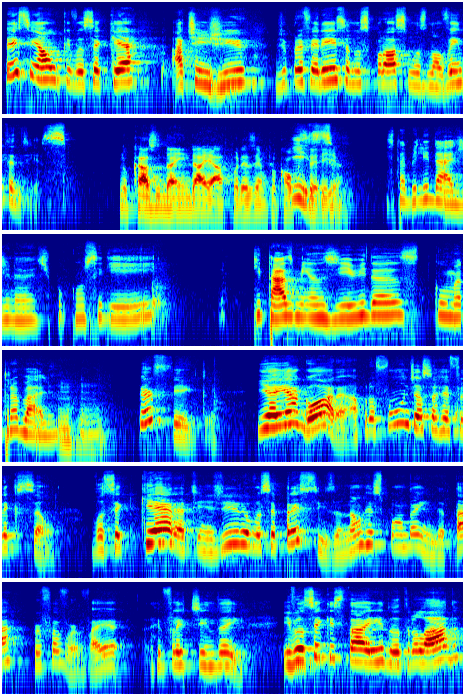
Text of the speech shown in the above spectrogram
Pense em algo que você quer atingir, de preferência nos próximos 90 dias. No caso da Indaiá, por exemplo, qual Isso. seria? Estabilidade, né? Tipo, conseguir quitar as minhas dívidas com o meu trabalho. Uhum. Perfeito. E aí agora, aprofunde essa reflexão. Você quer atingir ou você precisa? Não responda ainda, tá? Por favor, vai refletindo aí. E você que está aí do outro lado,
